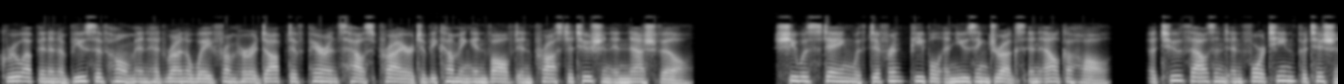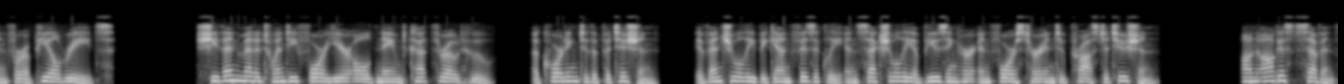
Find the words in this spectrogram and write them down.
grew up in an abusive home and had run away from her adoptive parents' house prior to becoming involved in prostitution in Nashville. She was staying with different people and using drugs and alcohol, a 2014 petition for appeal reads. She then met a 24-year-old named Cutthroat who, according to the petition, eventually began physically and sexually abusing her and forced her into prostitution. On August 7,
